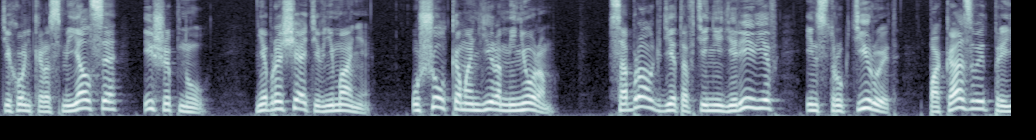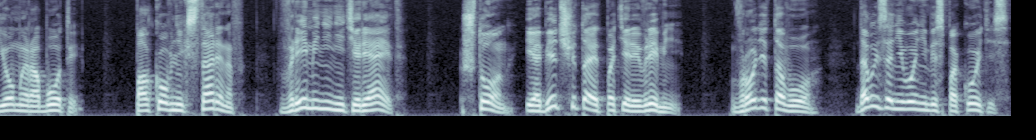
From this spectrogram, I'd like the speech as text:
тихонько рассмеялся и шепнул. «Не обращайте внимания. Ушел командиром-минером. Собрал где-то в тени деревьев, инструктирует, показывает приемы работы. Полковник Старинов времени не теряет». «Что он, и обед считает потерей времени?» «Вроде того. Да вы за него не беспокойтесь.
